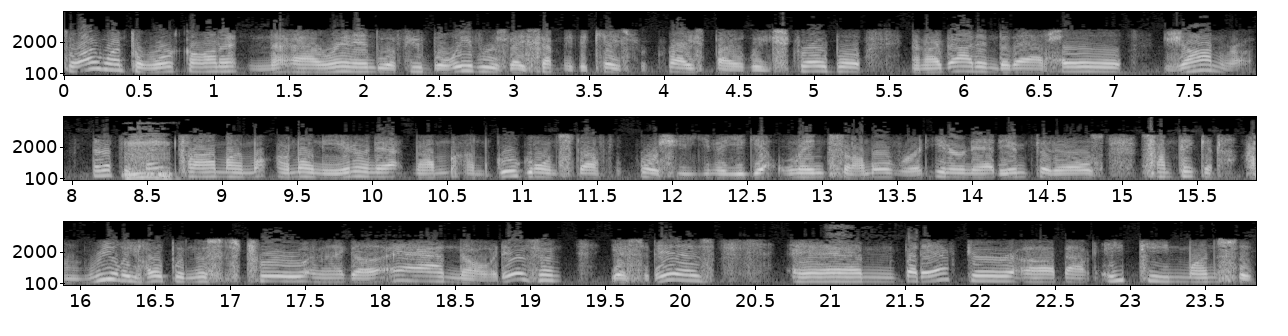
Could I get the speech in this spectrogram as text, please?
So I went to work on it, and I ran into a few believers. They sent me The Case for Christ by Lee Strobel, and I got into that whole genre. And at the Mm. same time, I'm I'm on the internet and I'm I'm googling stuff. Of course, you you know you get links, and I'm over at Internet Infidels. So I'm thinking I'm really hoping this is true, and I go, ah, no, it isn't. Yes, it is. And but after uh, about 18 months of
